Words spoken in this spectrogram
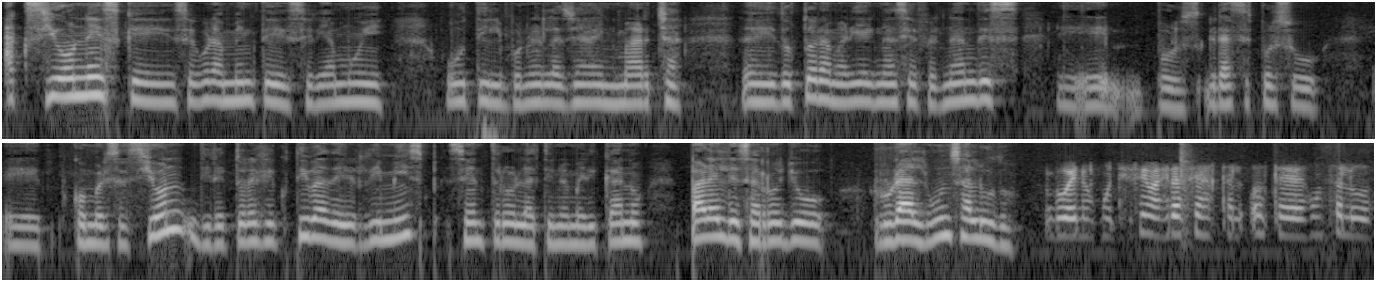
acciones que seguramente sería muy útil ponerlas ya en marcha. Eh, doctora María Ignacia Fernández, eh, por, gracias por su eh, conversación, directora ejecutiva de RIMISP, Centro Latinoamericano para el Desarrollo Rural. Un saludo. Bueno, muchísimas gracias a ustedes. Un saludo.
